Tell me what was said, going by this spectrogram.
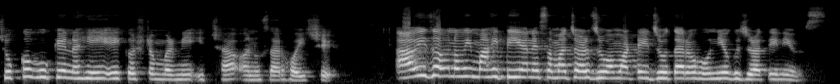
ચૂકવવું કે નહીં એ કસ્ટમરની ઈચ્છા અનુસાર હોય છે. આવી જ માહિતી અને સમાચાર જોવા માટે જોતા રહો ન્યૂ ગુજરાતી ન્યૂઝ.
